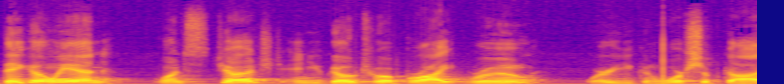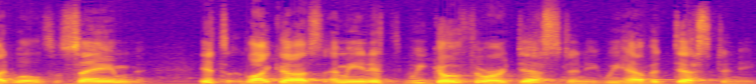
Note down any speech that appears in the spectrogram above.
they go in once judged, and you go to a bright room where you can worship God. Well, it's the same. It's like us. I mean, we go through our destiny. We have a destiny,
